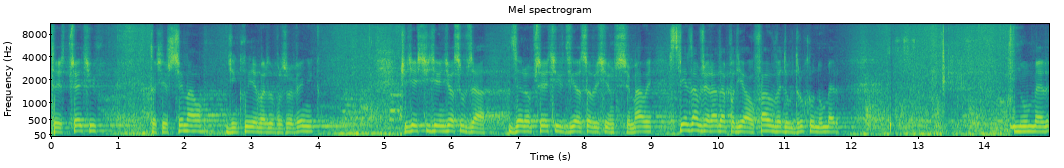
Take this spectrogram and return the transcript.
Kto jest przeciw? Kto się wstrzymał? Dziękuję bardzo. Proszę o wynik. 39 osób za, 0 przeciw, dwie osoby się wstrzymały. Stwierdzam, że Rada podjęła uchwałę według druku numer numer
